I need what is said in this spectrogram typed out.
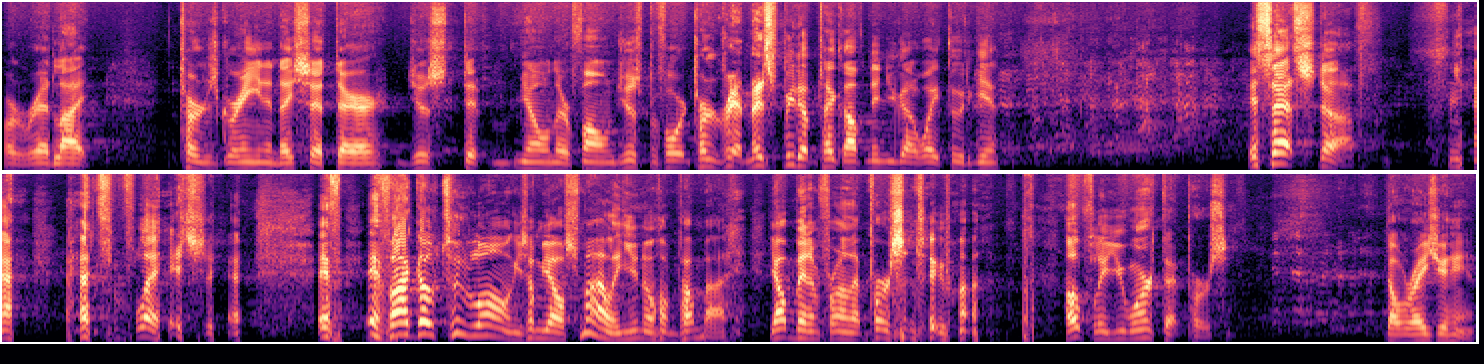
or the red light turns green and they sit there just you know on their phone just before it turns red and they speed up, take off, and then you got to wait through it again. it's that stuff. Yeah, that's the flesh. if if I go too long, some of y'all smiling, you know what I'm talking about. Y'all been in front of that person too. Huh? Hopefully you weren't that person. Don't raise your hand.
